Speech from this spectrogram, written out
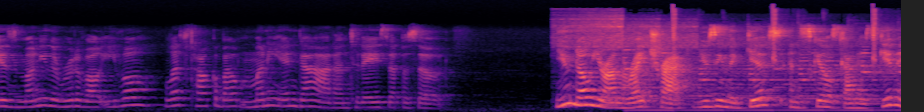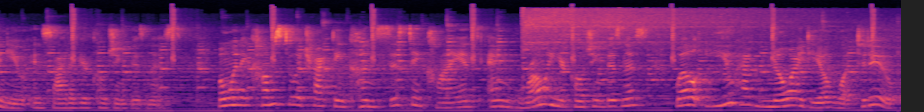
Is money the root of all evil? Let's talk about money and God on today's episode. You know you're on the right track using the gifts and skills God has given you inside of your coaching business. But when it comes to attracting consistent clients and growing your coaching business, well, you have no idea what to do.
